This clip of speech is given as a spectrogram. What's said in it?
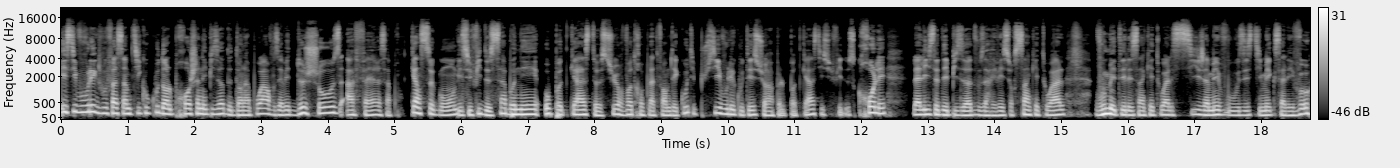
Et si vous voulez que je vous fasse un petit coucou dans le prochain épisode de Dans la poire, vous avez deux choses à faire et ça prend 15 secondes. Il suffit de s'abonner au podcast sur votre plateforme d'écoute et puis si vous l'écoutez sur Apple Podcast, il suffit de scroller la liste d'épisodes, vous arrivez sur 5 étoiles, vous mettez les 5 étoiles si jamais vous estimez que ça les vaut,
